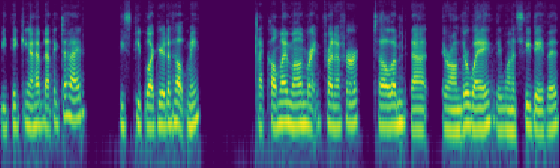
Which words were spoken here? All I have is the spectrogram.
me thinking I have nothing to hide. These people are here to help me. I call my mom right in front of her, tell them that they're on their way. They want to see David.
